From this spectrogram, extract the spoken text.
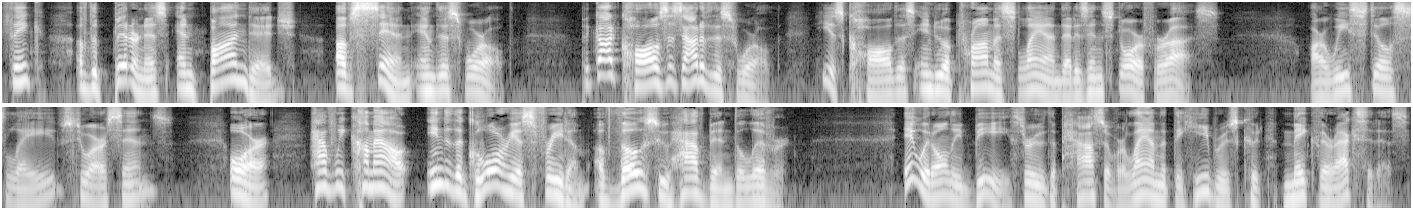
think of the bitterness and bondage of sin in this world. But God calls us out of this world. He has called us into a promised land that is in store for us. Are we still slaves to our sins? Or have we come out into the glorious freedom of those who have been delivered? It would only be through the Passover lamb that the Hebrews could make their exodus.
